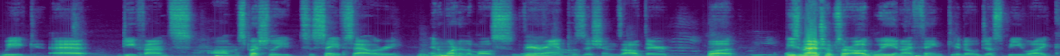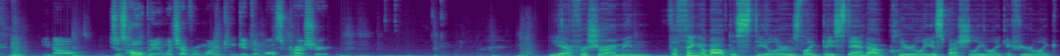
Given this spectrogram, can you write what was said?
week at defense, um, especially to save salary in one of the most variant Yeah. positions out there. But these matchups are ugly, and I think it'll just be like, you know, just hoping whichever one can get the most pressure. Yeah, for sure. I mean, the thing about the Steelers, like they stand out clearly, especially like if you're like,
